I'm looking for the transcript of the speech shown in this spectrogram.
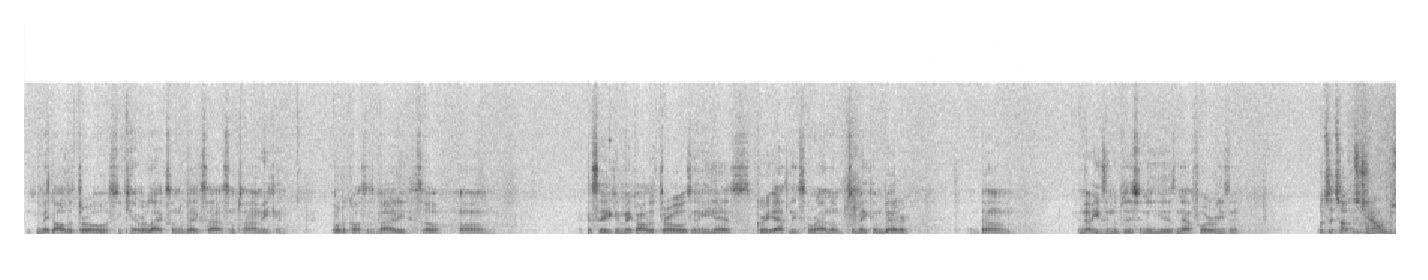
He can make all the throws. You can't relax on the backside. Sometimes he can throw it across his body. So, um, like I said, he can make all the throws, and he has great athletes around him to make him better. And um, you know, he's in the position he is now for a reason. What's the toughest challenge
